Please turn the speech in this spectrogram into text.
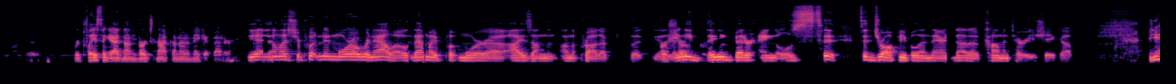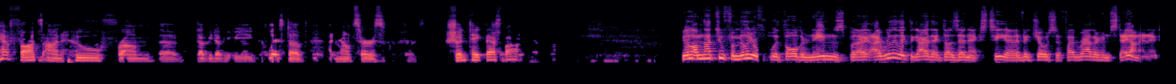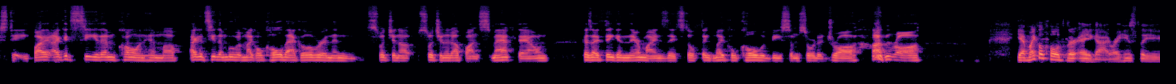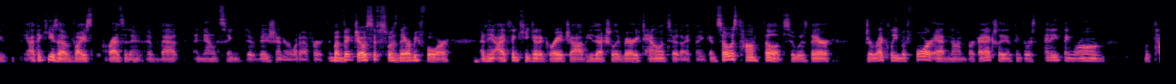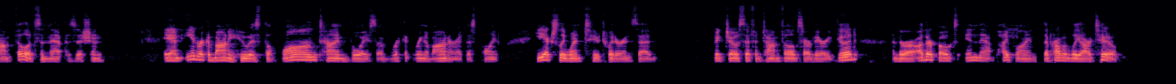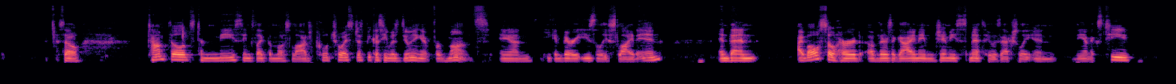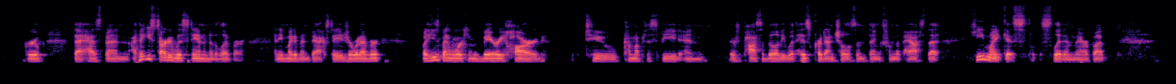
replacing Adnan Virk's not going to make it better. Yeah, unless you're putting in Mauro Ranallo, that might put more uh, eyes on on the product. But you know, they sure. need they need better angles to to draw people in there, not a commentary shakeup. Do you have thoughts on who from the WWE list of announcers should take that spot? You know, I'm not too familiar with all their names, but I, I really like the guy that does NXT, uh, Vic Joseph. I'd rather him stay on NXT. I, I, could see them calling him up. I could see them moving Michael Cole back over and then switching up, switching it up on SmackDown. Because I think in their minds they still think Michael Cole would be some sort of draw on Raw. Yeah, Michael Cole's their A guy, right? He's the I think he's a vice president of that announcing division or whatever. But Vic Josephs was there before and he, I think he did a great job. He's actually very talented, I think, and so is Tom Phillips, who was there directly before Adnan Virk. I actually didn't think there was anything wrong with Tom Phillips in that position. And Ian Riccaboni, who is the longtime voice of Ring of Honor at this point, he actually went to Twitter and said, Vic Joseph and Tom Phillips are very good. And there are other folks in that pipeline that probably are too. So Tom Phillips to me seems like the most logical choice just because he was doing it for months and he can very easily slide in. And then I've also heard of there's a guy named Jimmy Smith who is actually in the NXT group that has been, I think he started with Stand and Deliver and he might have been backstage or whatever, but he's been working very hard to come up to speed. And there's possibility with his credentials and things from the past that he might get sl- slid in there. But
